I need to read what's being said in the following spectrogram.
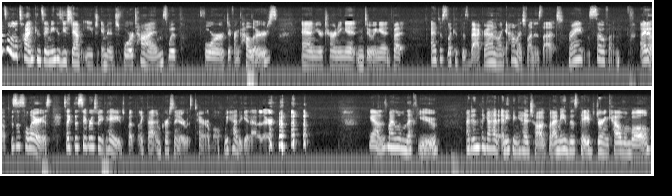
it's a little time consuming because you stamp each image four times with four different colors and you're turning it and doing it. But I just look at this background and like, how much fun is that? Right? So fun. I know. This is hilarious. It's like the super sweet page, but like that impersonator was terrible. We had to get out of there. yeah, this is my little nephew. I didn't think I had anything hedgehog, but I made this page during Calvin Ball.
